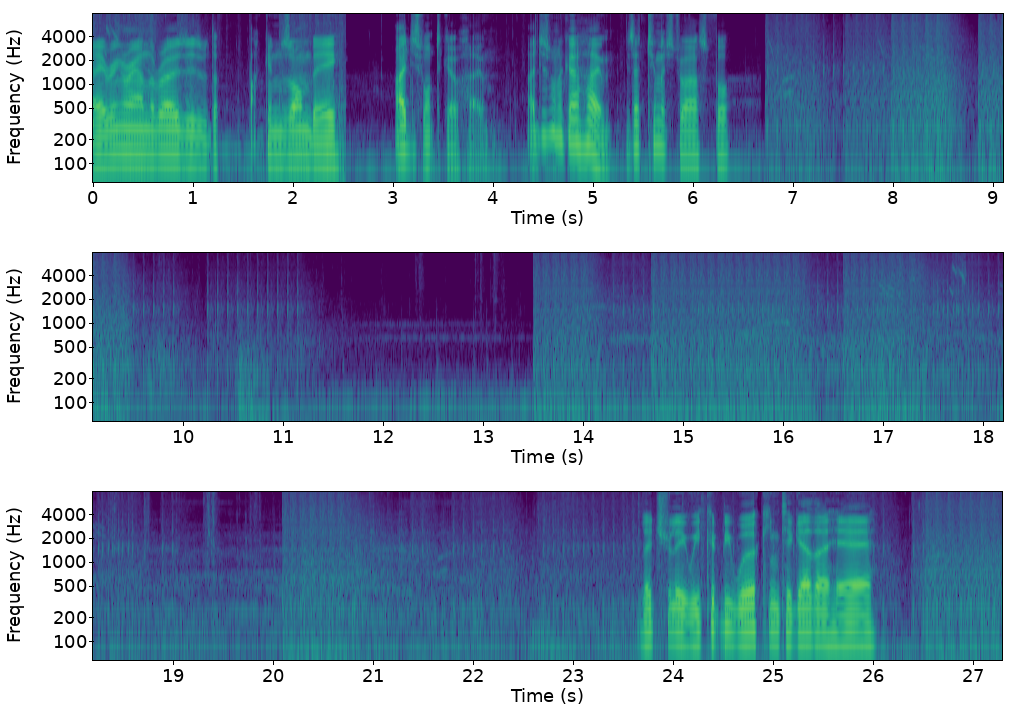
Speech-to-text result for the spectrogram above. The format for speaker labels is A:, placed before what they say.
A: Layering around the roses with the fucking zombie. I just want to go home. I just want to go home. Is that too much to ask for? Literally, we could be working together here.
